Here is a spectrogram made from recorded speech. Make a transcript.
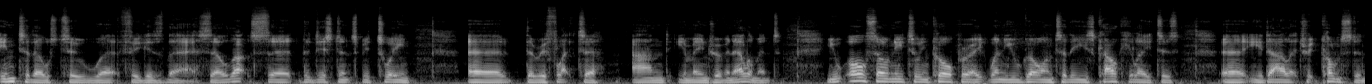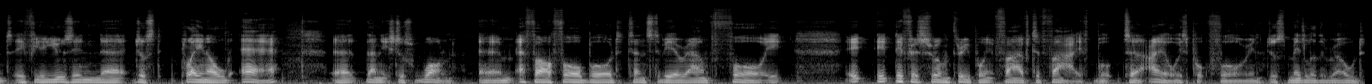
into those two uh, figures there. So that's uh, the distance between uh, the reflector and your main driven element. You also need to incorporate when you go onto these calculators uh, your dielectric constant. If you're using uh, just plain old air, uh, then it's just one. Um, FR4 board tends to be around four. It it, it differs from 3.5 to 5, but uh, I always put 4 in, just middle of the road.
